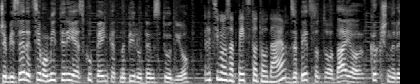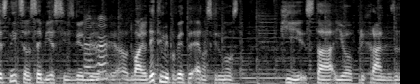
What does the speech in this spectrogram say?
če bi se recimo mi trije skupaj enkrat napili v tem studiu, Recimo za 500 to vdajo. za 500 to oddajo, kakšne resnice vse bi jaz izvedel od vaju. Dajte mi povedati eno skrivnost, ki sta jo prihranili za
